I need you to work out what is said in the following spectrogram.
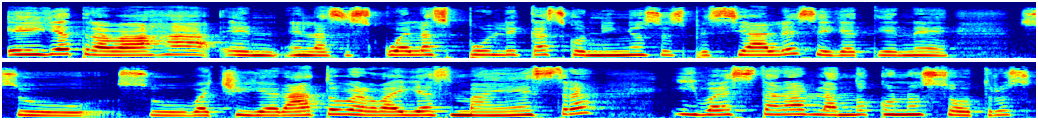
Ella trabaja en, en las escuelas públicas con niños especiales. Ella tiene su, su bachillerato, ¿verdad? Ella es maestra y va a estar hablando con nosotros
